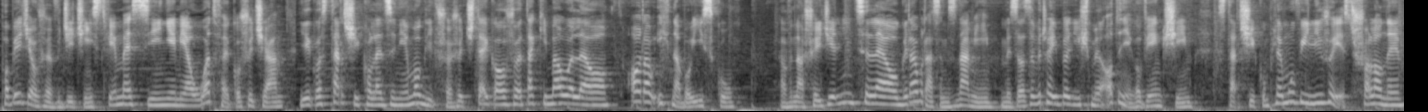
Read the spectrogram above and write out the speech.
powiedział, że w dzieciństwie Messi nie miał łatwego życia. Jego starsi koledzy nie mogli przeżyć tego, że taki mały Leo orał ich na boisku. W naszej dzielnicy Leo grał razem z nami. My zazwyczaj byliśmy od niego więksi. Starsi kumple mówili, że jest szalony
